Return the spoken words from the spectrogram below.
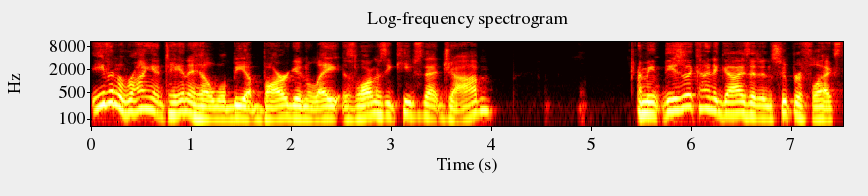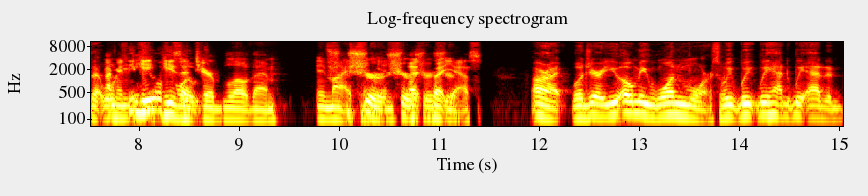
even Ryan Tannehill will be a bargain late as long as he keeps that job. I mean, these are the kind of guys that in Superflex that will I mean, keep he, he's a tier below them, in my Sure, opinion. sure, but, sure, But sure. yes, All right. Well, Jerry, you owe me one more. So we we, we had we added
